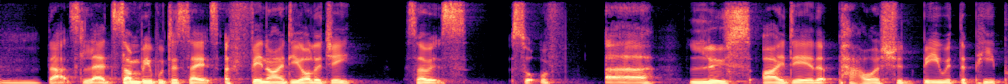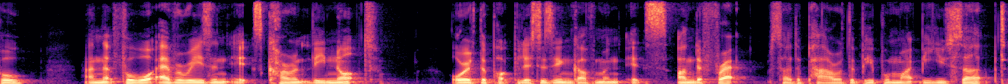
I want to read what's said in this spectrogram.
Mm. That's led some people to say it's a thin ideology. So it's sort of a loose idea that power should be with the people and that for whatever reason it's currently not. Or if the populist is in government, it's under threat. So the power of the people might be usurped.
